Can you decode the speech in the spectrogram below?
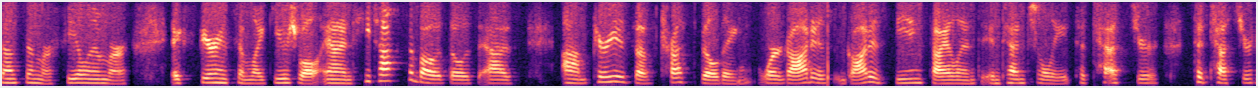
sense him or feel him or experience him like usual and he talks about those as um, periods of trust building where God is God is being silent intentionally to test your to test your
